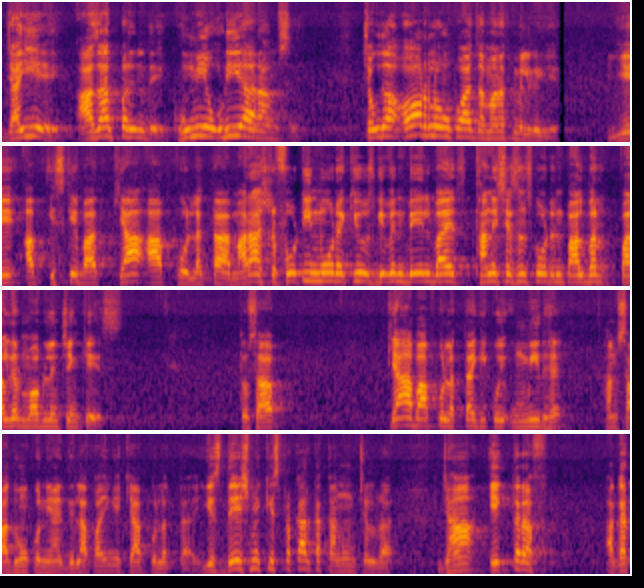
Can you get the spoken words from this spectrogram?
जाइए, आज़ाद परिंदे, घूमिए, उड़िए आराम से। चौदह और लोगों को आज जमानत मिल गई है। ये अब इसके बाद क्या आपको लगता है? Maharashtra 14 more accused given bail by Thane sessions court in Palghar Palghar mob lynching case तो साहब, क्या अब आपको लगता है कि कोई उम्मीद है? हम साधुओं को न्याय दिला पाएँगे? क्या आपको लगता है? इस देश में किस प्रकार का कानून चल रहा है? जहाँ एक तरफ़ अगर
